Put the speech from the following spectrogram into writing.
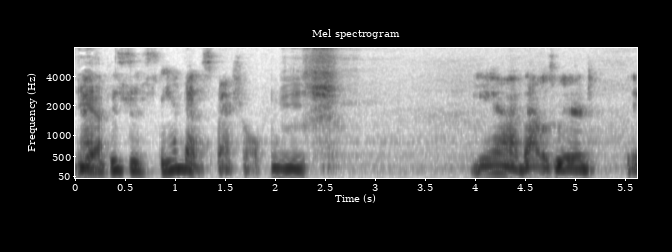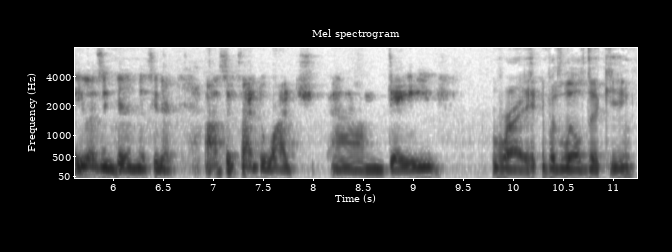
And Yeah. like, this is a stand-up special. Yeesh. Yeah, that was weird. He wasn't good in this either. I also tried to watch um, Dave, Right, with Lil Dicky.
